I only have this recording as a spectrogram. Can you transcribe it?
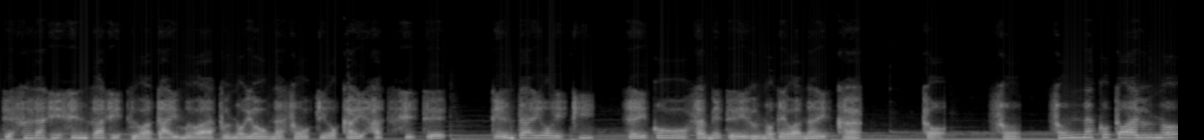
テスラ自身が実はタイムワープのような装置を開発して、現代を生き、成功を収めているのではないか？と。そ、そんなことあるの？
